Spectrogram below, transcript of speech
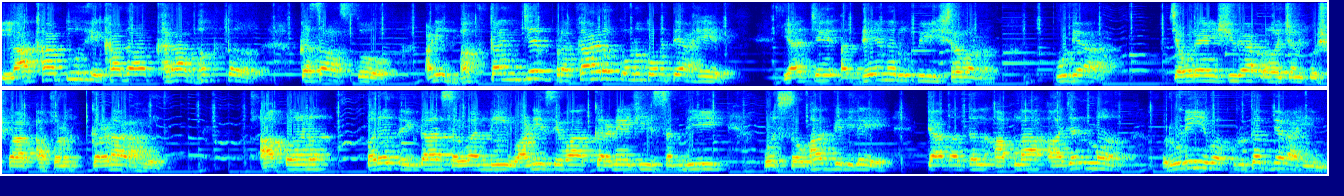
लाखातून एखादा खरा भक्त कसा असतो आणि भक्तांचे प्रकार कोणकोणते आहेत याचे अध्ययन रूपी श्रवण उद्या चौऱ्याऐंशीव्या प्रवचन पुष्पात आपण करणार आहोत. आपण परत एकदा सर्वांनी वाणी सेवा करण्याची संधी व सौभाग्य दिले त्याबद्दल आपला आजन्म ऋणी व कृतज्ञ राहील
